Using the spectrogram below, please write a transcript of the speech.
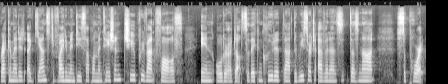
recommended against vitamin D supplementation to prevent falls in older adults. So they concluded that the research evidence does not support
